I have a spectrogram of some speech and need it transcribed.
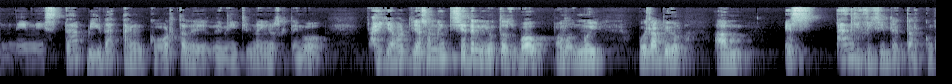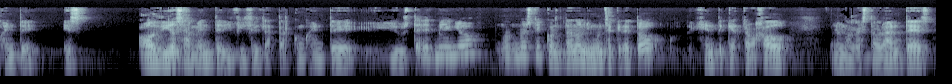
en esta vida tan corta de, de 21 años que tengo, ay, ya, ya, son 27 minutos, wow, vamos muy, muy rápido. es tan difícil tratar con gente, es odiosamente difícil tratar con gente. Y ustedes, miren, yo no, estoy contando ningún secreto. Gente que ha trabajado en los restaurantes,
